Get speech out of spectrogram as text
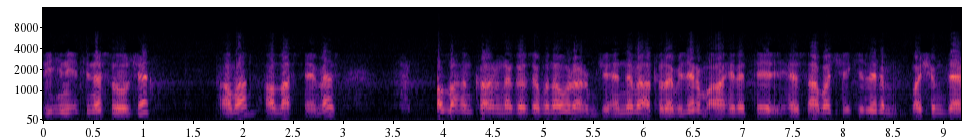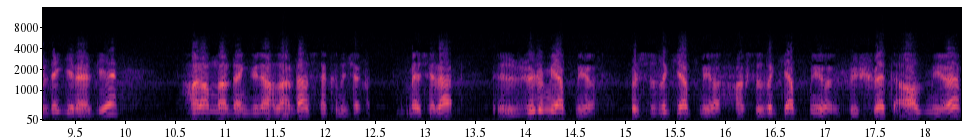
zihniyeti nasıl olacak? Aman Allah sevmez. Allah'ın kahrına gazabına uğrarım, cehenneme atılabilirim, ahirette hesaba çekilirim, başım derde girer diye haramlardan, günahlardan sakınacak. Mesela e, zulüm yapmıyor, hırsızlık yapmıyor, haksızlık yapmıyor, rüşvet almıyor,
